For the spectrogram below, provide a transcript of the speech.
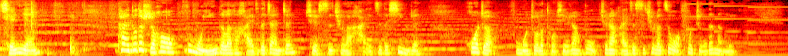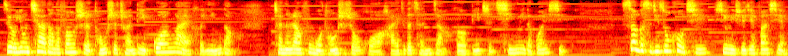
前言：太多的时候，父母赢得了和孩子的战争，却失去了孩子的信任；或者父母做了妥协让步，却让孩子失去了自我负责的能力。只有用恰当的方式，同时传递关爱和引导，才能让父母同时收获孩子的成长和彼此亲密的关系。上个世纪中后期，心理学界发现，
